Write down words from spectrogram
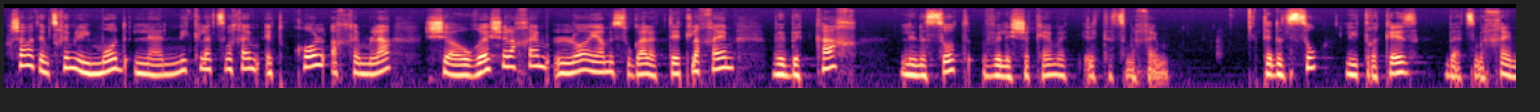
עכשיו אתם צריכים ללמוד להעניק לעצמכם את כל החמלה שההורה שלכם לא היה מסוגל לתת לכם, ובכך לנסות ולשקם את, את עצמכם. תנסו להתרכז בעצמכם.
